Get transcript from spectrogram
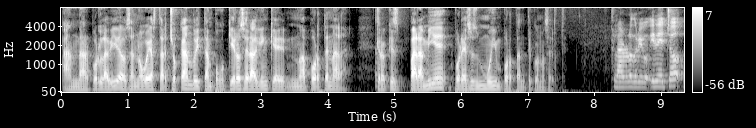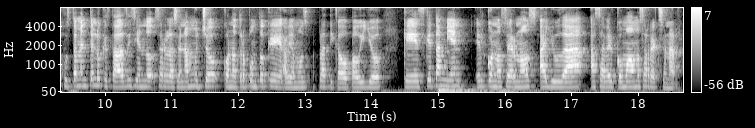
andar por la vida. O sea, no voy a estar chocando y tampoco quiero ser alguien que no aporte nada. Creo que es, para mí, eh, por eso es muy importante conocerte. Claro, Rodrigo. Y de hecho, justamente lo que estabas diciendo se relaciona mucho con otro punto que habíamos platicado Pau y yo, que es que también el conocernos ayuda a saber cómo vamos a reaccionar.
